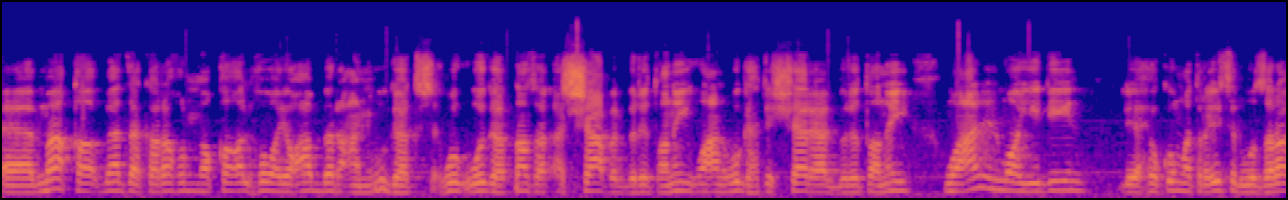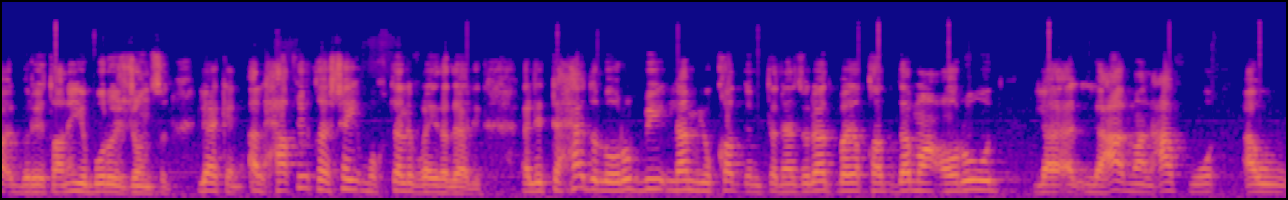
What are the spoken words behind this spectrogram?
ما ما ذكره المقال هو يعبر عن وجهه وجهة نظر الشعب البريطاني وعن وجهة الشارع البريطاني وعن المؤيدين لحكومة رئيس الوزراء البريطاني بوريس جونسون. لكن الحقيقة شيء مختلف غير ذلك. الاتحاد الأوروبي لم يقدم تنازلات بل قدم عروض لعام العفو أو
